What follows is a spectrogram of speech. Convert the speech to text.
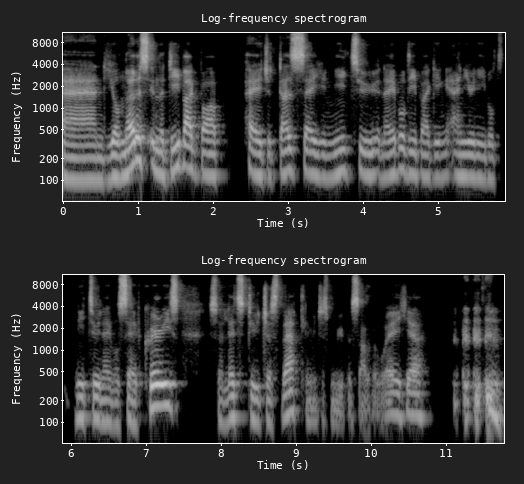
And you'll notice in the debug bar page, it does say you need to enable debugging and you enable, need to enable save queries. So let's do just that. Let me just move this out of the way here.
